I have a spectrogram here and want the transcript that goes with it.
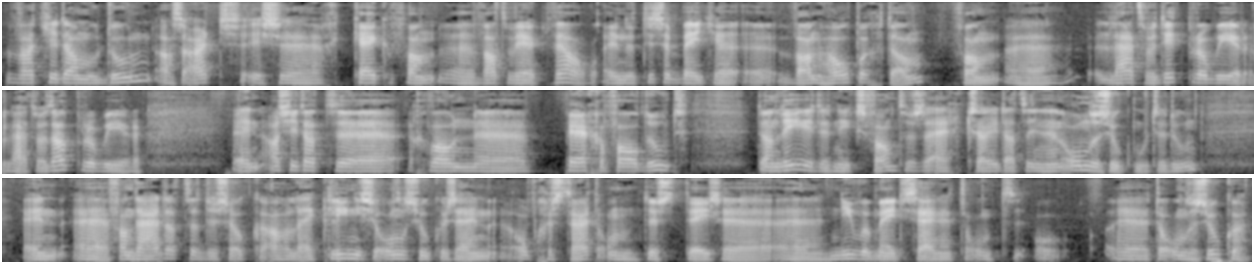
wat je dan moet doen als arts is uh, kijken van uh, wat werkt wel. En het is een beetje wanhopig dan van laten we dit proberen, laten we dat proberen. En als je dat gewoon per geval doet, dan leer je er niks van. Dus eigenlijk zou je dat in een onderzoek moeten doen. En uh, vandaar dat er dus ook allerlei klinische onderzoeken zijn opgestart om dus deze nieuwe medicijnen te, te onderzoeken.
